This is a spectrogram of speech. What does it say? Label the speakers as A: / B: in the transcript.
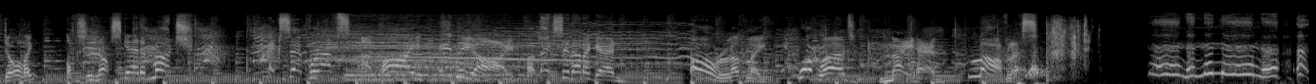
A: stalling. Obviously not scared of much. Except perhaps a pie in the eye. But let's see that again. Oh, lovely. What words, mayhem. Marvellous.
B: Na, na, na, uh,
